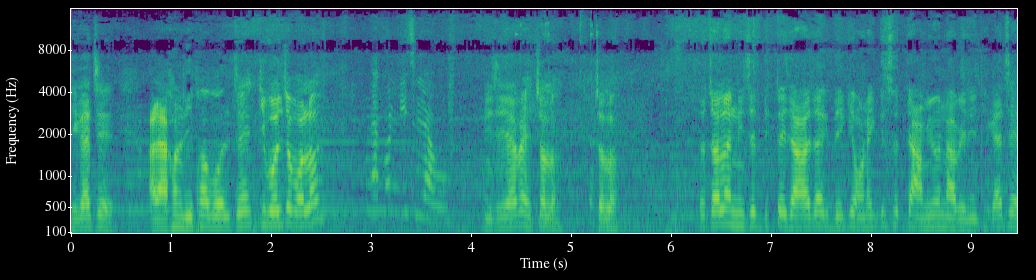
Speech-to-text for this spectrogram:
ঠিক আছে? আর এখন রিফা বলছে কি বলছো বলো? এখন নিচে যাব। নিচে যাবে? চলো চলো। তো চলো, নিচের দিকটায় যাওয়া যাক, দেখি অনেক দিন সত্যি আমিও নাবিনি ঠিক আছে?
